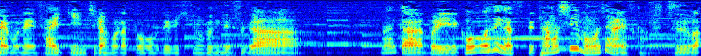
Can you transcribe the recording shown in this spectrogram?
えもね、最近ちらほらと出てきておるんですが、なんかやっぱり高校生活って楽しいものじゃないですか、普通は。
